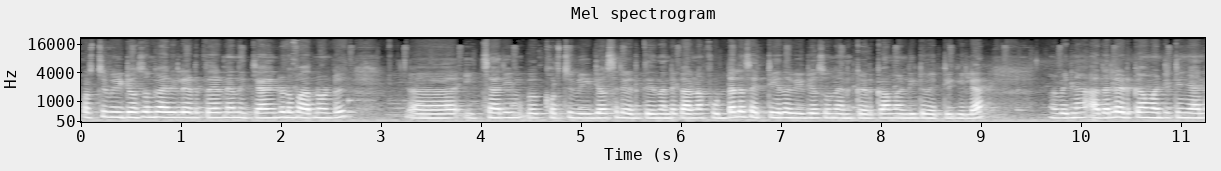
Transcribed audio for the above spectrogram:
കുറച്ച് വീഡിയോസും കാര്യങ്ങളും എടുത്തതിന്റെ ഇച്ചാനീന്റോട് പറഞ്ഞുകൊണ്ട് ഇച്ചാനിയും കുറച്ച് വീഡിയോസെല്ലാം എടുത്തിരുന്നുണ്ട്. കാരണം ഫുഡെല്ലാം സെറ്റ് ചെയ്ത വീഡിയോസൊന്നും എനിക്ക് എടുക്കാൻ വേണ്ടിയിട്ട് പറ്റിക്കില്ല പിന്നെ അതെല്ലാം എടുക്കാൻ വേണ്ടിയിട്ട് ഞാൻ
